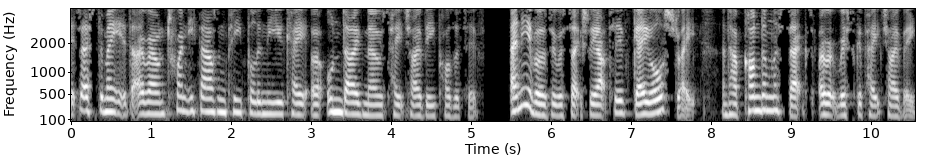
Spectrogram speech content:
It's estimated that around 20,000 people in the UK are undiagnosed HIV positive. Any of us who are sexually active, gay or straight, and have condomless sex are at risk of HIV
